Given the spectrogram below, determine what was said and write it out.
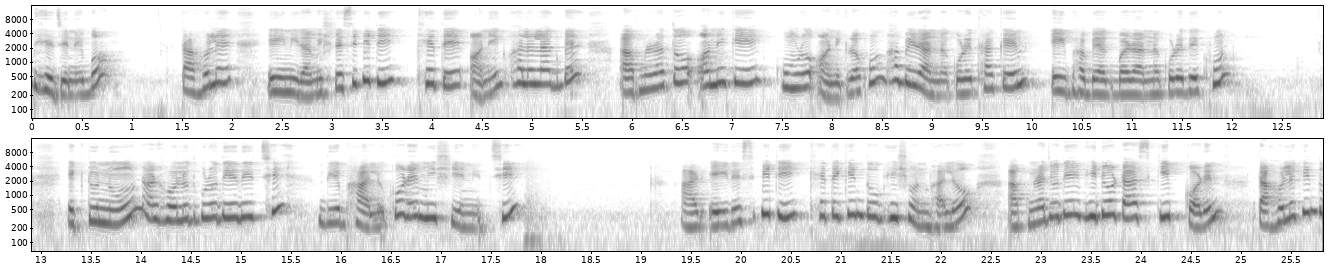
ভেজে নেব। তাহলে এই নিরামিষ রেসিপিটি খেতে অনেক ভালো লাগবে। আপনারা তো অনেকে কুমড়ো অনেক রকমভাবে রান্না করে থাকেন, এইভাবে একবার রান্না করে দেখুন। একটু নুন আর হলুদ গুঁড়ো দিয়ে দিচ্ছি, দিয়ে ভালো করে মিশিয়ে নিচ্ছি। আর এই রেসিপিটি খেতে কিন্তু ভীষণ ভালো। আপনারা যদি এই ভিডিওটা স্কিপ করেন, তাহলে কিন্তু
